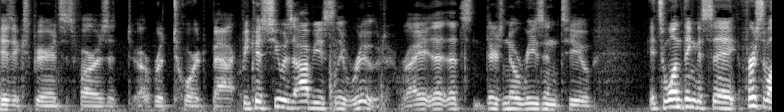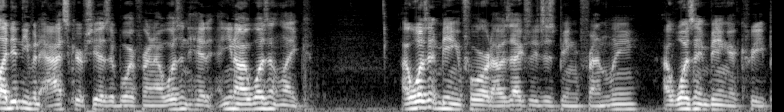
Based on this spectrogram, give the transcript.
his experience as far as a, a retort back because she was obviously rude, right? That, that's there's no reason to it's one thing to say. First of all, I didn't even ask her if she has a boyfriend. I wasn't hit. You know, I wasn't like, I wasn't being forward. I was actually just being friendly. I wasn't being a creep.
